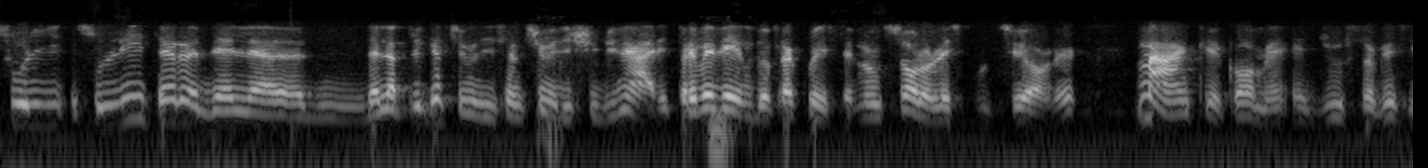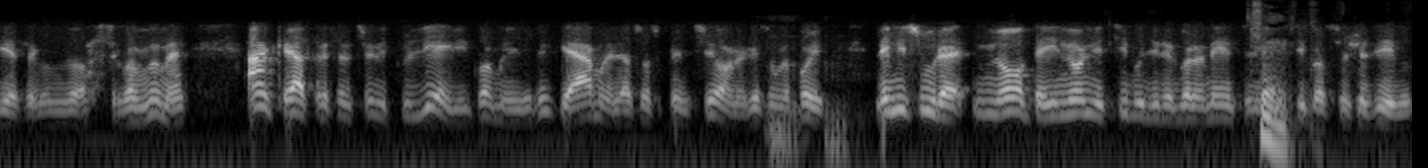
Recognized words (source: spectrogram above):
sugli, sull'iter del, dell'applicazione di sanzioni disciplinari, prevedendo fra queste non solo l'espulsione, ma anche, come è giusto che sia secondo, secondo me, anche altre sanzioni più lievi come il richiamo e la sospensione, che sono poi le misure note in ogni tipo di regolamento certo. di tipo associativo.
